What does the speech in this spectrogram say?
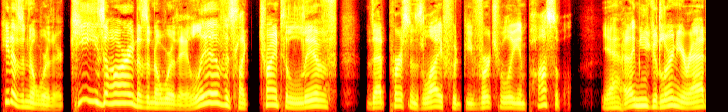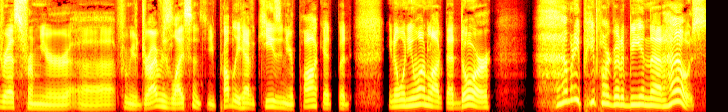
He doesn't know where their keys are. He doesn't know where they live. It's like trying to live that person's life would be virtually impossible. Yeah. I mean, you could learn your address from your uh, from your driver's license. You probably have keys in your pocket, but you know when you unlock that door, how many people are going to be in that house?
